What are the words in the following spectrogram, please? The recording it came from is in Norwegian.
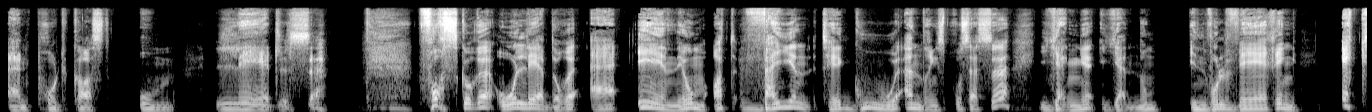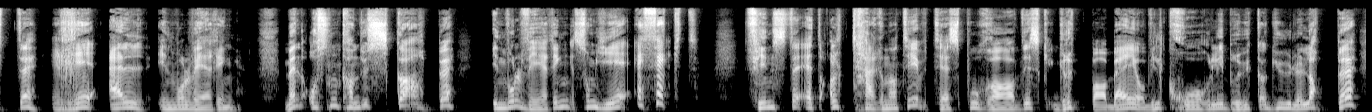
er en podkast om ledelse. Forskere og ledere er enige om at veien til gode endringsprosesser gjenger gjennom involvering. Ekte, reell involvering. Men hvordan kan du skape involvering som gir effekt? Fins det et alternativ til sporadisk gruppearbeid og vilkårlig bruk av gule lapper?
